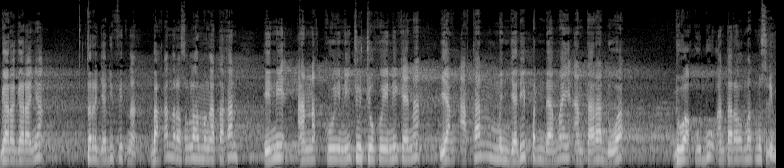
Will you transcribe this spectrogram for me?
Gara-garanya terjadi fitnah. Bahkan Rasulullah mengatakan ini anakku ini, cucuku ini karena yang akan menjadi pendamai antara dua dua kubu antara umat muslim.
